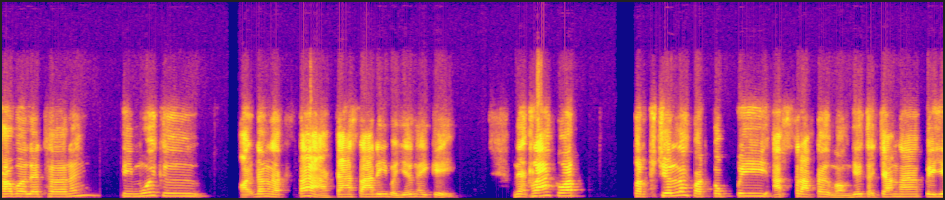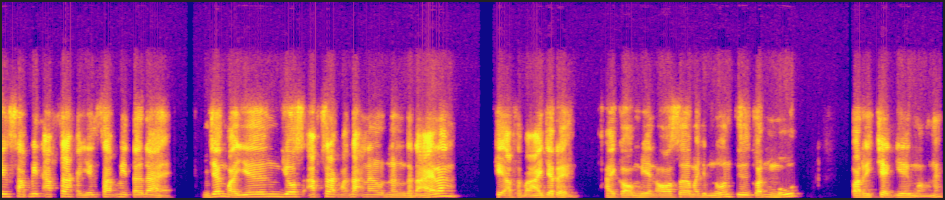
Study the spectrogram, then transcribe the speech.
cover letter ហ្នឹង ទី1គឺឲ្យដឹងថាតើអាការ study របស់យើងអីគេអ្នកខ្លះគាត់គាត់ខ្ជិលណាគាត់ copy abstract ទៅហ្មងយើងត្រូវចាំថាពេលយើង submit abstract ក៏យើង submit ទៅដែរអញ្ចឹងបើយើងយក abstract មកដាក់នៅនឹងដដែលណាគេអត់សប្បាយចិត្តទេហើយក៏មាន author មួយចំនួនគឺគាត់ mood គាត់ reject យើងហ្មងណា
